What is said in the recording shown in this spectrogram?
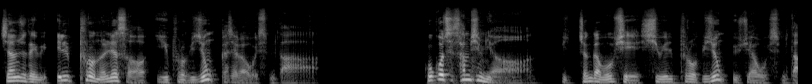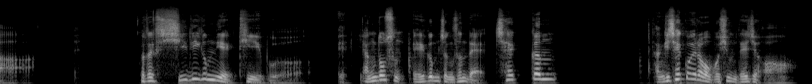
지난주 대비 1% 늘려서 2% 비중 가져가고 있습니다. 곳곳에 30년 정감 없이 11% 비중 유지하고 있습니다. 고택 CD 금리 액티브 예, 양도성 예금 증선대 채권 단기 채권이라고 보시면 되죠.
